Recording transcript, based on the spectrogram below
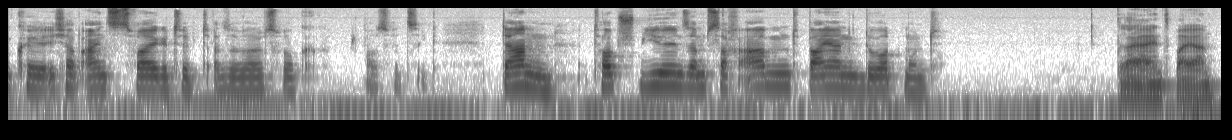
Okay, ich habe 1-2 getippt, also Wolfsburg auswitzig. Dann Top-Spielen, Samstagabend, Bayern Dortmund. 3-1 Bayern.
